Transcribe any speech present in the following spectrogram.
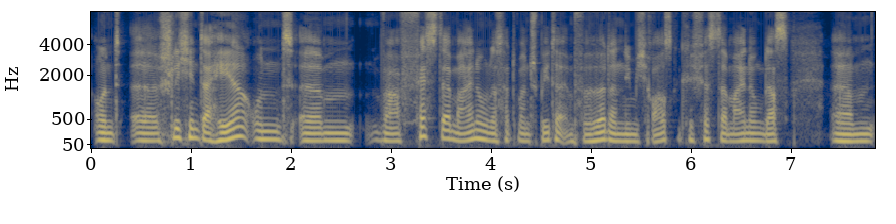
Und äh, schlich hinterher und ähm, war fest der Meinung, das hat man später im Verhör dann nämlich rausgekriegt, fest der Meinung, dass ähm,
